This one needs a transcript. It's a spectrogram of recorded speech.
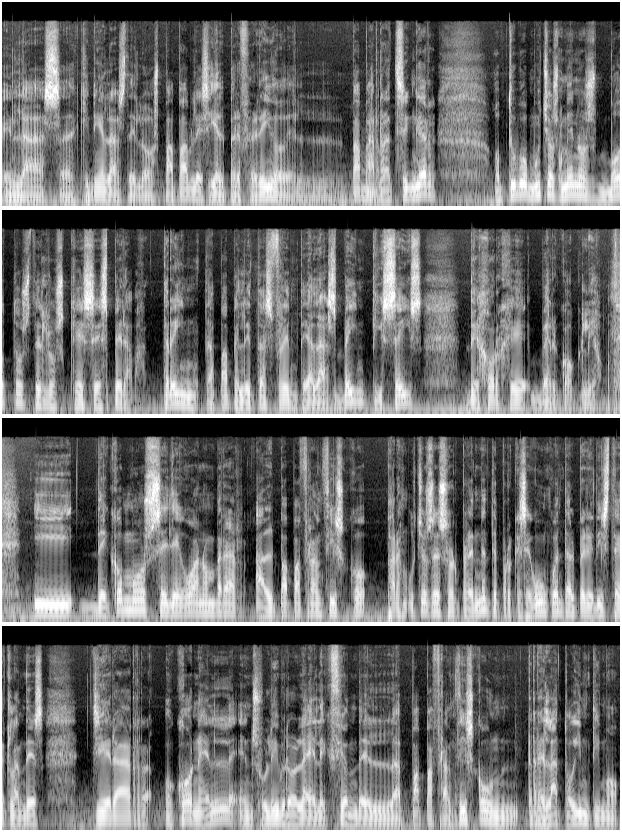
en las eh, quinielas de los papables y el preferido del Papa. Ratzinger, obtuvo muchos menos votos de los que se esperaba. 30 papeletas frente a las 26 de Jorge Bergoglio. Y de cómo se llegó a nombrar al Papa Francisco, para muchos es sorprendente, porque según cuenta el periodista irlandés Gerard O'Connell en su libro La elección del Papa Francisco, un relato íntimo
